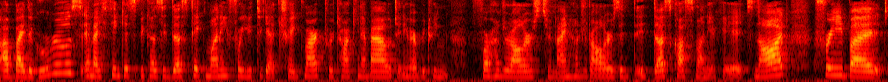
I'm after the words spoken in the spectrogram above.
Uh, by the gurus, and I think it's because it does take money for you to get trademarked. We're talking about anywhere between $400 to $900 it, it does cost money okay? It's not free but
